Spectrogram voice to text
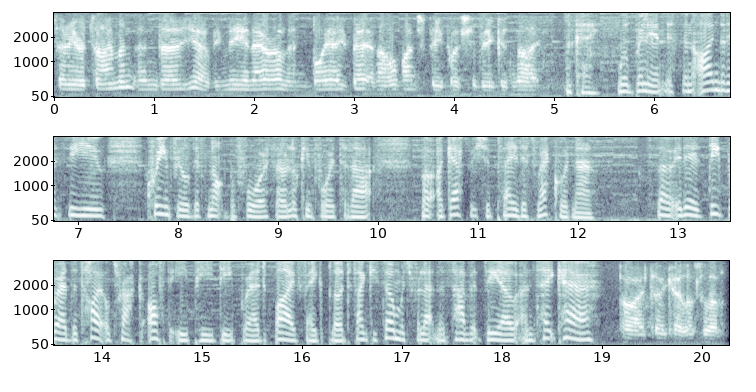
semi-retirement, and uh, yeah, it'll be me and Erol and Boy 8-Bit and a whole bunch of people. It should be a good night. Okay. Well, brilliant. Listen, I'm going to see you Creamfields, if not before. So looking forward to that. But I guess we should play this record now. So it is Deep Red, the title track off the EP Deep Red by Fake Blood. Thank you so much for letting us have it, Theo, and take care. All right, take care. Lots of love.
